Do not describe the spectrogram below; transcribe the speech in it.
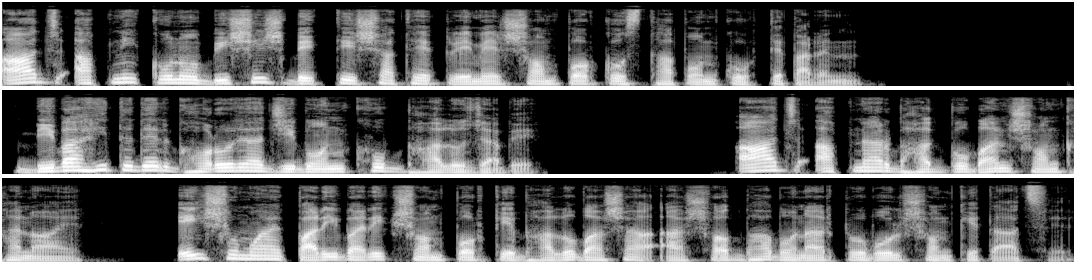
আজ আপনি কোনো বিশেষ ব্যক্তির সাথে প্রেমের সম্পর্ক স্থাপন করতে পারেন। বিবাহিতদের ঘরোয়া জীবন খুব ভালো যাবে। আজ আপনার ভাগ্যবান সংখ্যা নয়। এই সময় পারিবারিক সম্পর্কে ভালোবাসা আর সদ্ভাবনার প্রবল সংকেত আছে।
